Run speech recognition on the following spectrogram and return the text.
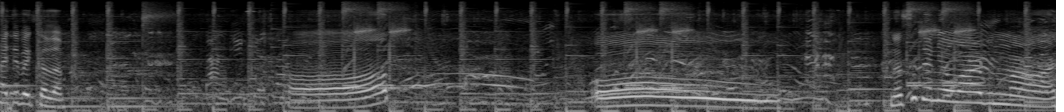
Hadi bakalım. Hop. Oo. Nasıl dönüyorlar bunlar?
